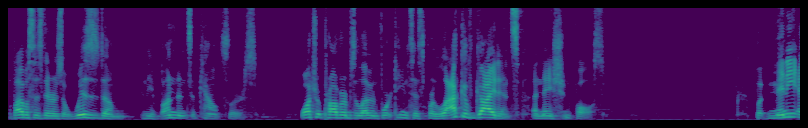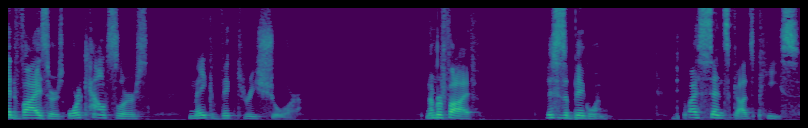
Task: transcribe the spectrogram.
The Bible says there is a wisdom in the abundance of counselors. Watch what Proverbs 11 14 says For lack of guidance, a nation falls. But many advisors or counselors make victory sure. Number five, this is a big one. Do I sense God's peace?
